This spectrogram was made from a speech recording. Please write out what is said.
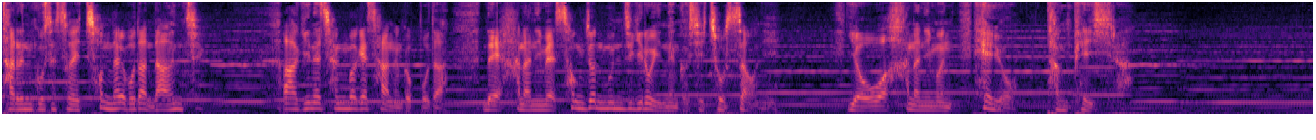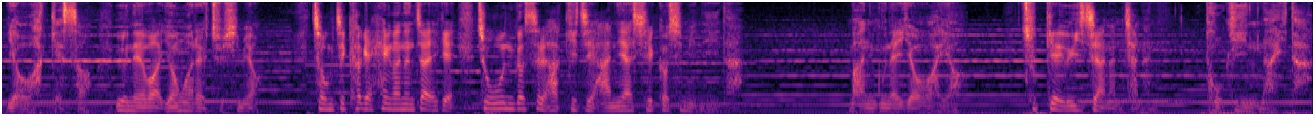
다른 곳에서의 첫날보다 나은즉 악인의 장막에 사는 것보다 내 하나님의 성전 문지기로 있는 것이 좋사오니 여호와 하나님은 해요 방패이시라. 여호와께서 은혜와 영화를 주시며 정직하게 행하는 자에게 좋은 것을 아끼지 아니하실 것임이니이다. 만군의 여호와여 주께 의지하는 자는 복이 있나이다.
